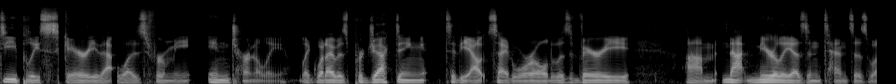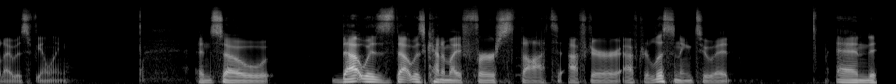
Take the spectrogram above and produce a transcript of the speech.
deeply scary that was for me internally. Like what I was projecting to the outside world was very um, not nearly as intense as what I was feeling. And so that was that was kind of my first thought after after listening to it. And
